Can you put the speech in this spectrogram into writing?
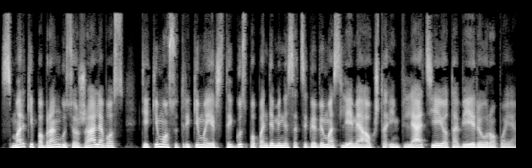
Smarkiai pabrangusios žaliavos, tiekimo sutrikimai ir staigus popandeminis atsigavimas lėmė aukštą infliaciją JOTV ir Europoje.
